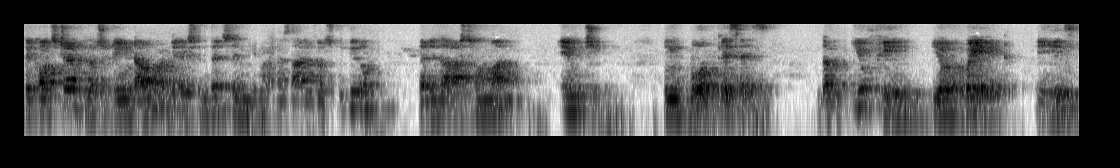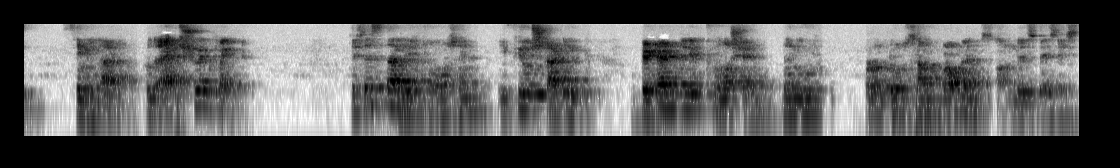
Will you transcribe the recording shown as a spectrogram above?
a constant velocity in downward direction that's mg minus r equals to 0 that is R sum mg. In both cases, the you feel your weight is similar to the actual weight. This is the lift motion. If you study better lift motion, then you do some problems on this basis.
